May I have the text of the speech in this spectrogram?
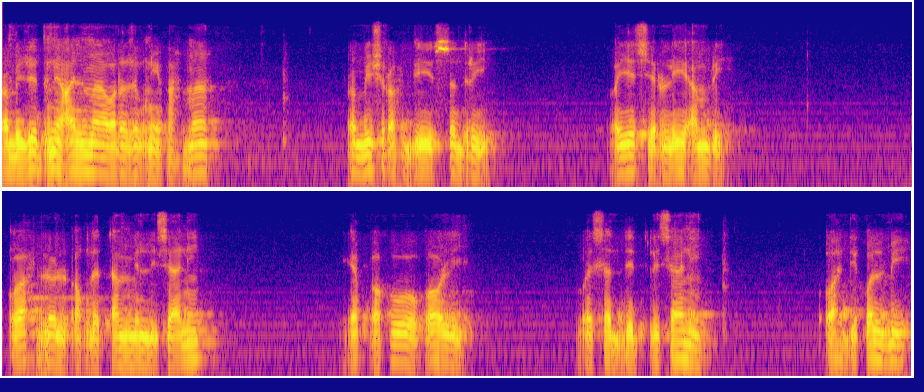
رب زدني علما ورزقني فهما. رب اشرح لي صدري ويسر لي أمري. واحلل عقدة من لساني يفقه قولي وسدد لساني. واهد قلبي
